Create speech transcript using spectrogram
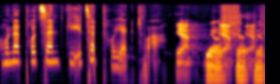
100% GEZ-Projekt war. Ja, ja, ja. ja, ja.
